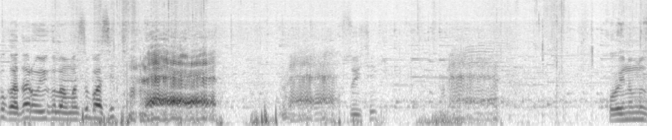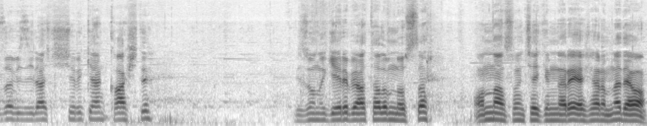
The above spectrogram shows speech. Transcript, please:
Bu kadar uygulaması basit. Suyu çek. Koyunumuz da biz ilaç şişirirken kaçtı. Biz onu geri bir atalım dostlar. Ondan sonra çekimlere Yaşarım'la devam.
